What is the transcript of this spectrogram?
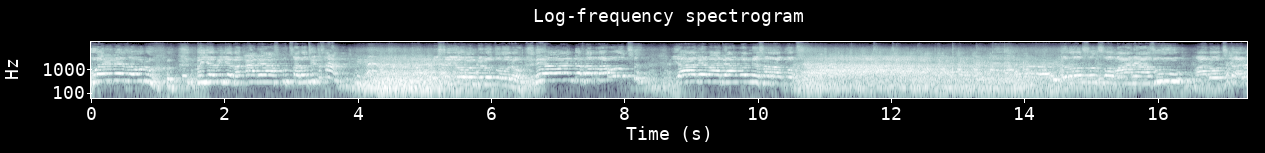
ወይኔ ዘውዱ ብዬ ብዬ በቃሌ ያስኩት ጸሎት ይጥፋል። ሚስትየው ምን ቢሉ ጥሩ ነው? ያው እንደፈራሁት ያ ሌባ ዲያቆን ነው የሰረቁት። ሮስንሶ ማን ያዙ አሎት አሉ።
